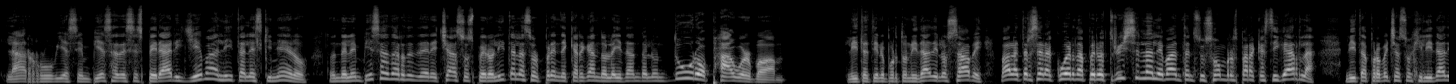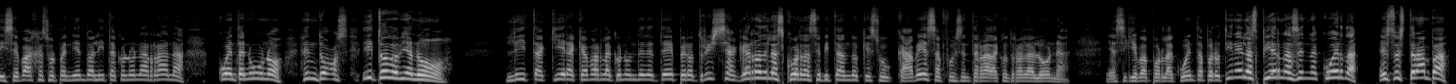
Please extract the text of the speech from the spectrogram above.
La rubia se empieza a desesperar y lleva a Lita al esquinero, donde le empieza a dar de derechazos, pero Lita la sorprende cargándole y dándole un duro powerbomb. Lita tiene oportunidad y lo sabe. Va a la tercera cuerda, pero Trish se la levanta en sus hombros para castigarla. Lita aprovecha su agilidad y se baja sorprendiendo a Lita con una rana. Cuenta en uno, en dos, y todavía no. Lita quiere acabarla con un DDT, pero Trish se agarra de las cuerdas evitando que su cabeza fuese enterrada contra la lona. Y así que va por la cuenta, pero tiene las piernas en la cuerda. Esto es trampa.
